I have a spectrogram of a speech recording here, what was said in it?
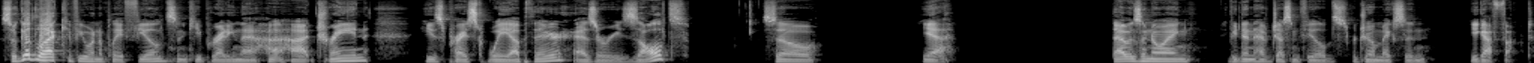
So good luck if you want to play Fields and keep riding that hot, hot train. He's priced way up there as a result. So, yeah. That was annoying. If you didn't have Justin Fields or Joe Mixon, you got fucked.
